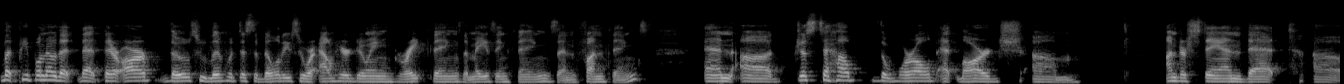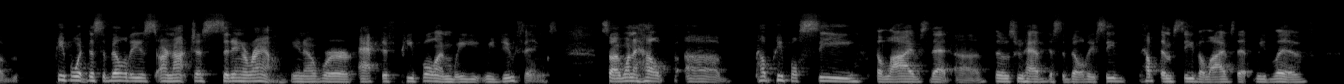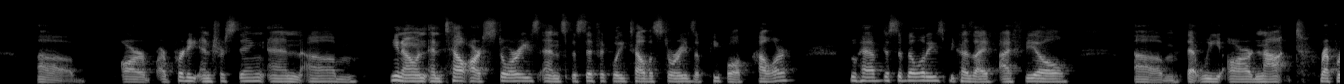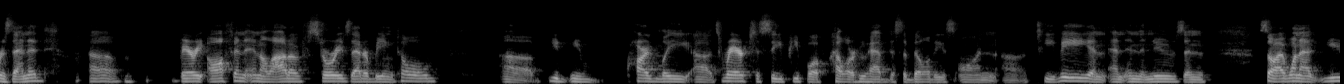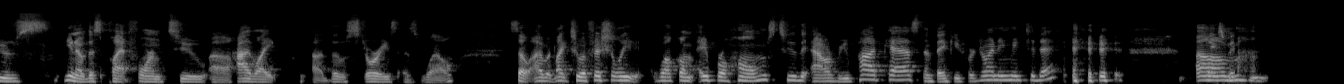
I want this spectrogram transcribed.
let people know that that there are those who live with disabilities who are out here doing great things, amazing things, and fun things, and uh, just to help the world at large um, understand that um, people with disabilities are not just sitting around you know we're active people and we we do things. So i want to help uh, help people see the lives that uh, those who have disabilities see help them see the lives that we live uh, are are pretty interesting and um, you know and, and tell our stories and specifically tell the stories of people of color who have disabilities because i i feel um, that we are not represented um, very often in a lot of stories that are being told. Uh, you, you hardly, uh, it's rare to see people of color who have disabilities on uh, TV and, and in the news. And so I want to use, you know, this platform to uh, highlight uh, those stories as well. So I would like to officially welcome April Holmes to the Our View podcast and thank you for joining me today. um,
